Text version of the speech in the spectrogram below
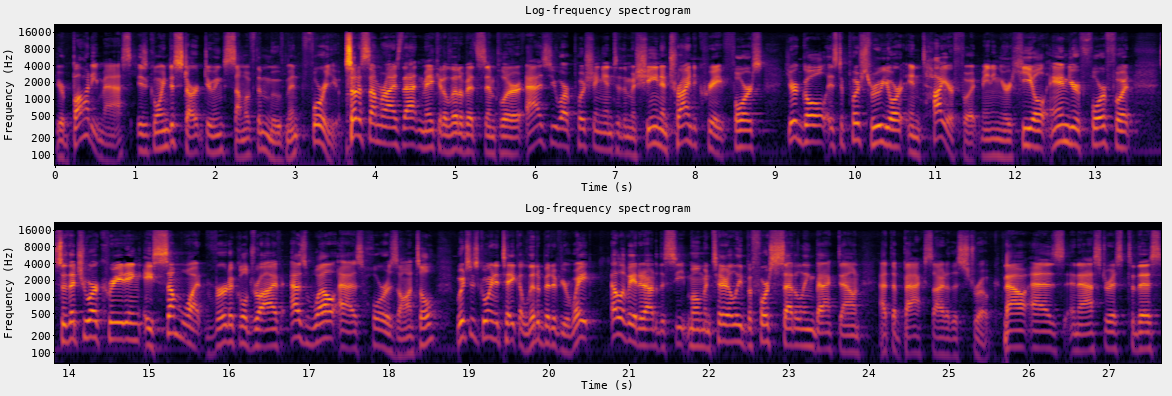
your body mass is going to start doing some of the movement for you. So to summarize that and make it a little bit simpler, as you are pushing into the machine and trying to create force, your goal is to push through your entire foot, meaning your heel and your forefoot, so that you are creating a somewhat vertical drive as well as horizontal, which is going to take a little bit of your weight, elevate it out of the seat momentarily before settling back down at the back side of the stroke. Now, as an asterisk to this,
